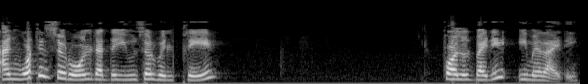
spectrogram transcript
and what is the role that the user will play followed by the email ID.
